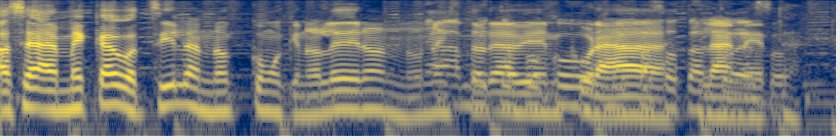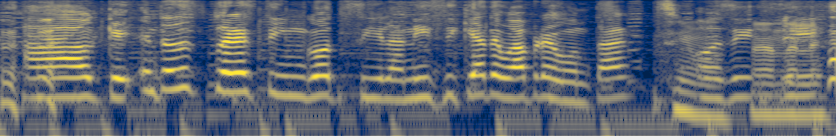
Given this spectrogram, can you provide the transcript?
O sea, Mecha Godzilla, no, como que no le dieron una A mí historia bien curada, pasó tanto la eso. neta. Ah, ok. Entonces tú eres Team Godzilla, ni siquiera te voy a preguntar. Sí, ¿O mo, Oh, sí? ándale. Sí.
